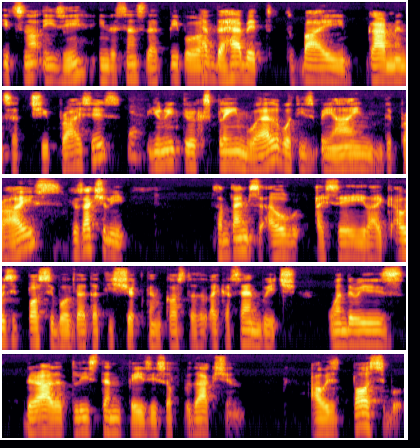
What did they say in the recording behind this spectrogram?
It's not easy in the sense that people have the habit to buy garments at cheap prices. Yeah. You need to explain well what is behind the price because actually sometimes I, I say like how is it possible that a t-shirt can cost uh, like a sandwich when there is there are at least 10 phases of production how is it possible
